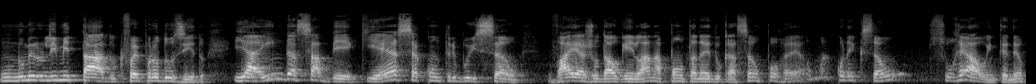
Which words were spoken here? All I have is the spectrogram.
um número limitado que foi produzido, e ainda saber que essa contribuição vai ajudar alguém lá na ponta na educação, porra, é uma conexão surreal, entendeu?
